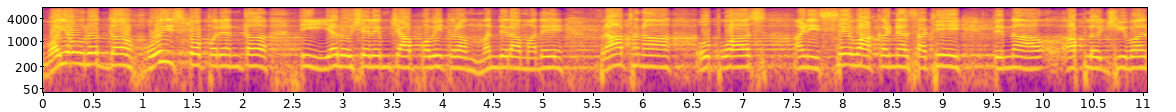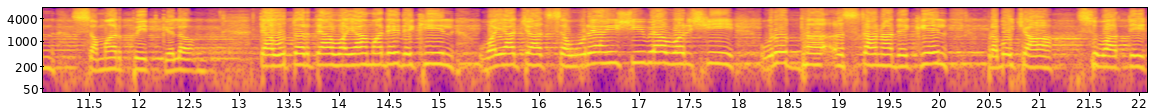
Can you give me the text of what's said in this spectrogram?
वयोवृद्ध होईस तोपर्यंत ती यरुशलेमच्या पवित्र मंदिरामध्ये प्रार्थना उपवास आणि सेवा करण्यासाठी त्यांना आपलं जीवन समर्पित केलं. त्या उतरत्या वयामध्ये देखील वयाच्या चौऱ्याऐंशीव्या वर्षी वृद्ध असताना देखील प्रभूच्या सुवातिक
